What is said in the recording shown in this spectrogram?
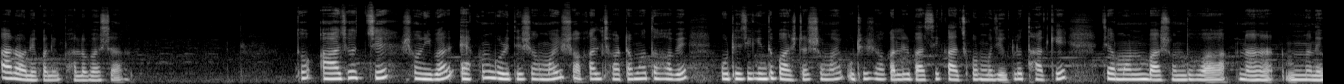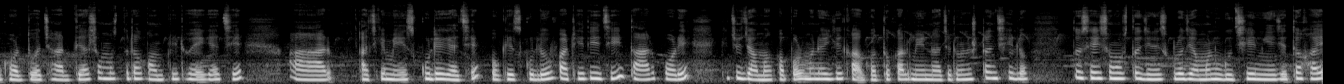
আর অনেক অনেক ভালোবাসা। তো আজ হচ্ছে শনিবার, এখন ঘড়িতে সময় সকাল ছটা মতো হবে। উঠেছি কিন্তু পাঁচটার সময়। উঠে সকালের বাসি কাজকর্ম যেগুলো থাকে, যেমন বাসন ধোয়া, না মানে ঘর ধোয়া ছাড় দেওয়া, সমস্তটা কমপ্লিট হয়ে গেছে। আর আজকে মেয়ে স্কুলে গেছে, ওকে স্কুলেও পাঠিয়ে দিয়েছি। তারপরে কিছু জামা কাপড় মানে ওই যে গতকাল মেয়ের নাচের অনুষ্ঠান ছিল। তো সেই সমস্ত জিনিসগুলো যেমন গুছিয়ে নিয়ে যেতে হয়,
